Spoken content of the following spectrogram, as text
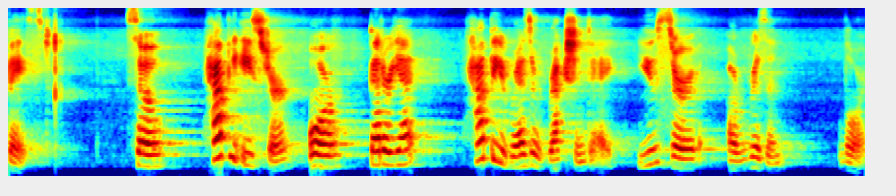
based. So, happy Easter, or better yet, happy Resurrection Day. You serve a risen Lord.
